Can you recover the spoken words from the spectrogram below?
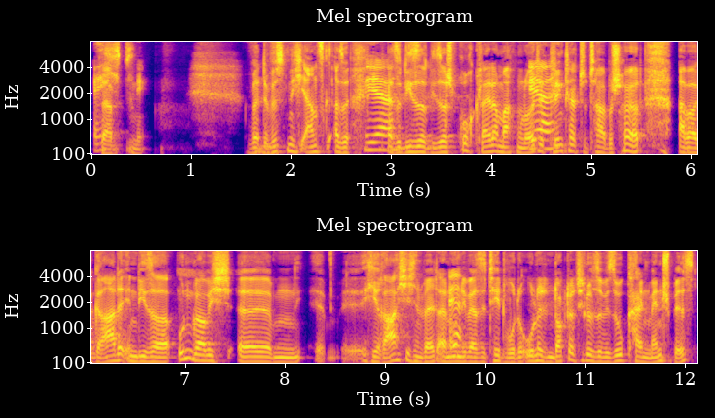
Echt? Da, nee. Du wirst nicht ernst, also, Ja. also dieser, dieser Spruch, Kleider machen Leute, Ja. klingt halt total bescheuert, aber gerade in dieser unglaublich ähm, äh, hierarchischen Welt einer Ja. Universität, wo du ohne den Doktortitel sowieso kein Mensch bist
